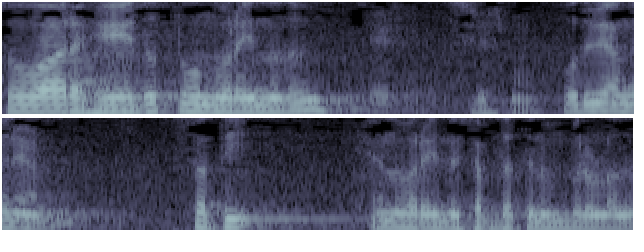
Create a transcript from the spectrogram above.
സ്വവാരഹേതുത്വം എന്ന് പറയുന്നത് വിശേഷവും. പൊതുവെ അങ്ങനെയാണ്. സതി എന്ന് പറയുന്ന ശബ്ദത്തിന് മുമ്പിലുള്ളത്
